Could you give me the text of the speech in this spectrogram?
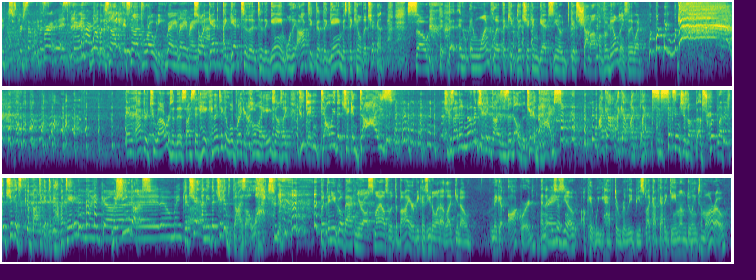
it's for some of us For, it is. it's very hard. Well, but it's not it's not throaty. Right, right, right. So I get I get to the to the game. Well, the object of the game is to kill the chicken. So th- th- in, in one clip, the ki- the chicken gets you know gets shot off of a building. So they went. And after two hours of this, I said, "Hey, can I take a little break and call my agent?" I was like, "You didn't tell me the chicken dies." She goes, "I didn't know the chicken dies." I said, "Oh, the chicken dies." I got, I got like like six, inches of, of script left. The chicken's about to get decapitated. Oh my god. Machine guns. Oh my god. The chick, I mean, the chicken dies a lot. but then you go back and you're all smiles with the buyer because you don't want to like you know make it awkward. And Right. it's just you know okay, we have to really be like I've got a game I'm doing tomorrow,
